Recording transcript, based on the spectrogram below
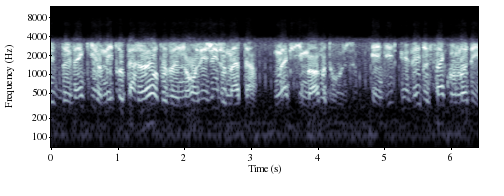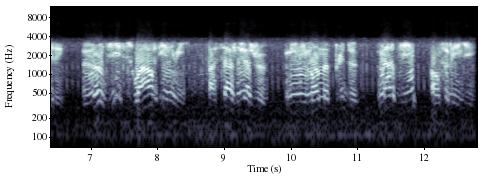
sud de 20 km par heure devenant léger le matin. Maximum 12. Indice UV de 5 ou modéré. Lundi, soir et nuit. Passage nuageux. Minimum plus 2. Mardi, ensoleillé.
